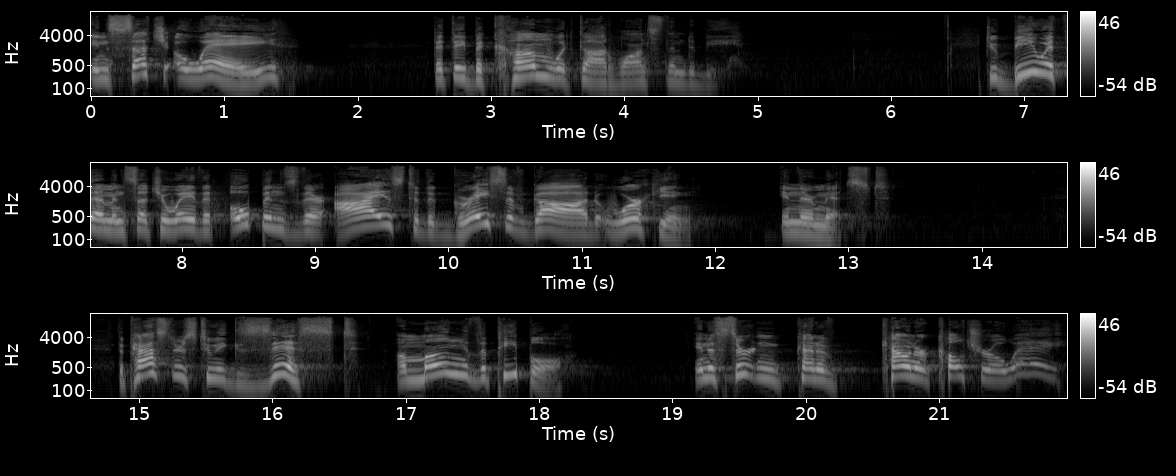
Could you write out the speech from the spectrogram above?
in such a way that they become what God wants them to be to be with them in such a way that opens their eyes to the grace of God working in their midst. The pastor is to exist among the people in a certain kind of countercultural way.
